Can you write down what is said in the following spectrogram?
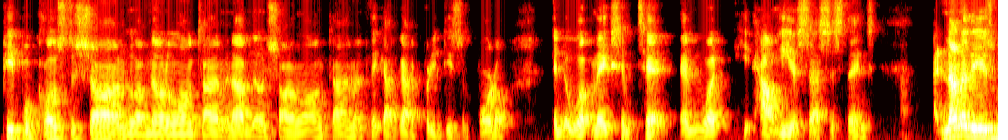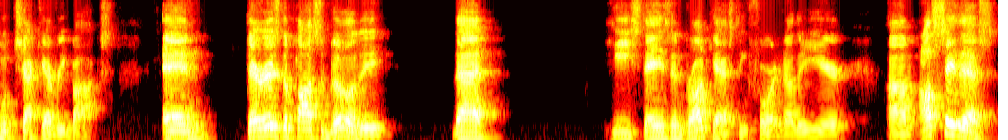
people close to Sean, who I've known a long time, and I've known Sean a long time, I think I've got a pretty decent portal into what makes him tick and what he, how he assesses things. None of these will check every box, and there is the possibility that he stays in broadcasting for another year. Um, I'll say this:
